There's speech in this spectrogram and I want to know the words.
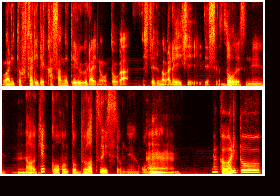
割と二人で重ねてるぐらいの音がしてるのがレイジですよね。そうですね。うん。だから結構本当分厚いっすよね、音。うん。なんか割と、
